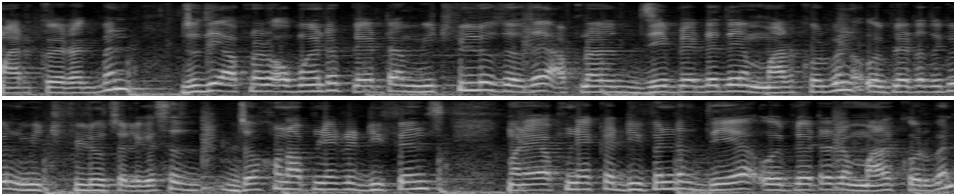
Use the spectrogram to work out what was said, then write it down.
মার্ক করে রাখবেন, যদি আপনার অপয়েন্টের প্লেয়ারটা মিডফিল্ডেও চলে যায়, আপনার যে প্লেয়ারটা দিয়ে মার্ক করবেন, ওই প্লেয়ারটা দেখবেন মিডফিল্ডেও চলে গেছে। যখন আপনি একটা ডিফেন্স মানে আপনি একটা ডিফেন্ডার দিয়ে ওই প্লেয়ারটা মার্ক করবেন।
